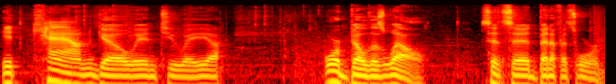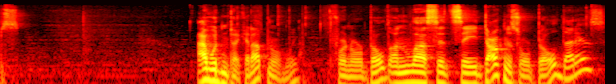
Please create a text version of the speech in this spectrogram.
It can go into a uh, orb build as well, since it benefits orbs. I wouldn't pick it up normally for an orb build unless it's a darkness orb build. That is.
